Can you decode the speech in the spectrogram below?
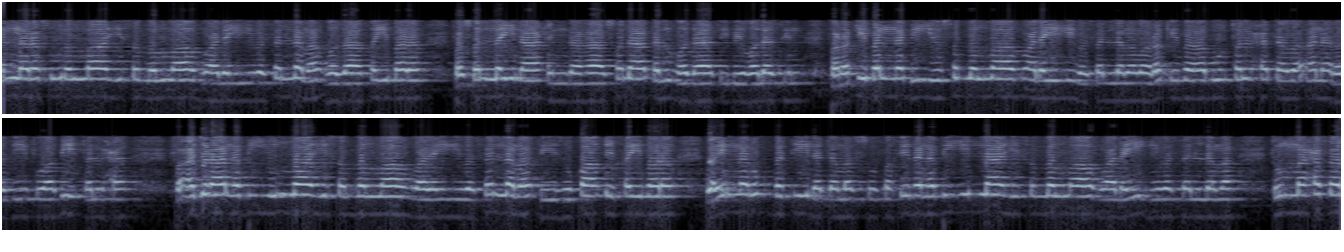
أن رسول الله صلى الله عليه وسلم غزا خيبر فصلينا عندها صلاة الغداة بغلس فركب النبي صلى الله عليه وسلم وركب أبو طلحة وأنا رديف أبي طلحة فأجرى نبي الله صلى الله عليه وسلم في زقاق خيبر، وإن ركبتي لتمس فخذ نبي الله صلى الله عليه وسلم. ثم حفر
